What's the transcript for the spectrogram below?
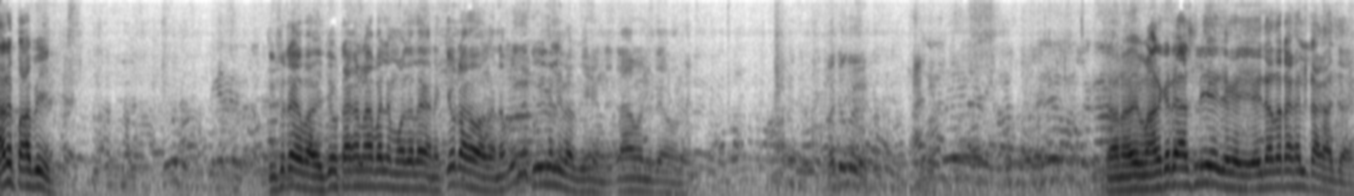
আরে পাবি। দুশো টাকা পাবি। কেউ টাকা না পাইলে মজা লাগে না। কেউ টাকা পাবে না। বুঝলি? তুই খালি পাবি এখানে। মার্কেটে আসলি এই জায়গায়। এই দাদাটা খালি টাকা চায়।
